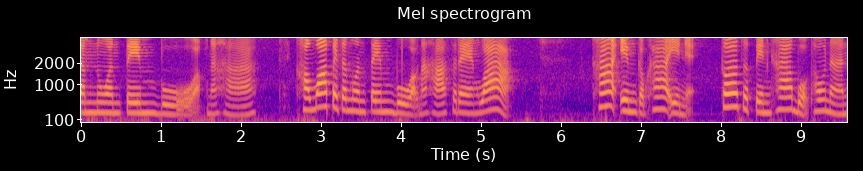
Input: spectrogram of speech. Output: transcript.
จำนวนเต็มบวกนะคะคำว่าเป็นจำนวนเต็มบวกนะคะ แสดงว่า ค่า m กับค่า n เนี่ย ก็จะเป็นค่าบวกเท่านั้น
